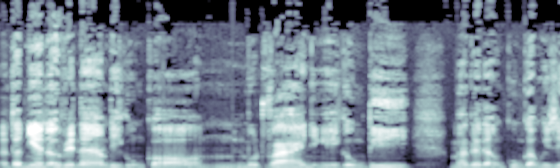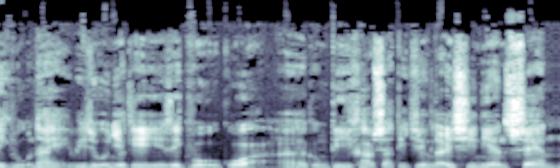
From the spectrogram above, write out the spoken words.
Ờ, tất nhiên ở Việt Nam thì cũng có một vài những cái công ty mà người ta cũng cung cấp cái dịch vụ này. Ví dụ như cái dịch vụ của ờ, công ty khảo sát thị trường là Asian Sen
